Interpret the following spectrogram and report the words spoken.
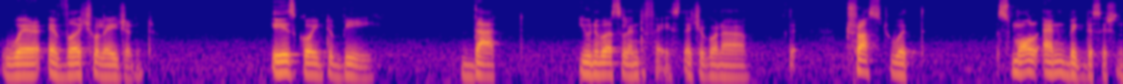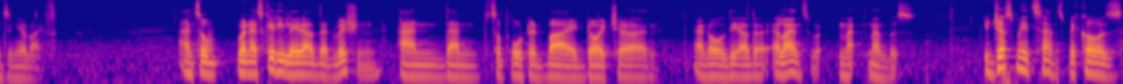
where a virtual agent is going to be that universal interface that you're going to trust with small and big decisions in your life. And so when SKT laid out that vision and then supported by Deutsche and, and all the other alliance members, it just made sense because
